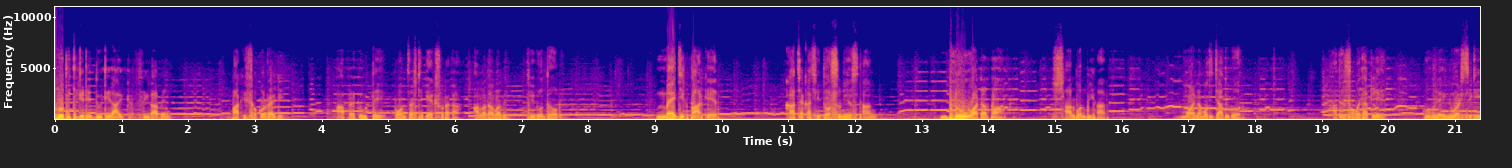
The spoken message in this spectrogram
প্রতি টিকিটে দুইটি রাইড ফ্রি পাবেন। বাকি সকল রাইডে আপনাকে উঠতে পঞ্চাশ থেকে একশো টাকা আলাদাভাবে ফি বলতে হবে। ম্যাজিক পার্কের কাছাকাছি দর্শনীয় স্থান blue water park Shalban Vihara, Mainamati জাদুঘর। হাতে সময় থাকলে কুমিল্লা ইউনিভার্সিটি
